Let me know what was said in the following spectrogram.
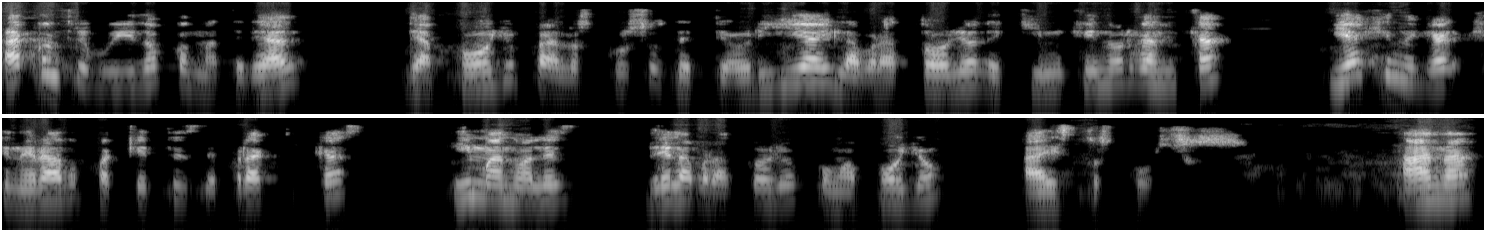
Ha contribuido con material de apoyo para los cursos de teoría y laboratorio de química inorgánica y ha generado paquetes de prácticas y manuales de laboratorio como apoyo a estos cursos. Ana,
